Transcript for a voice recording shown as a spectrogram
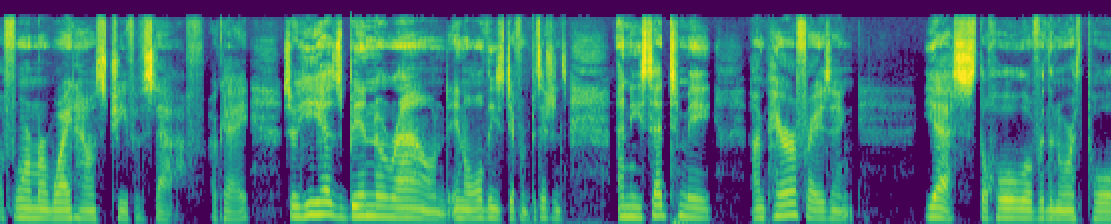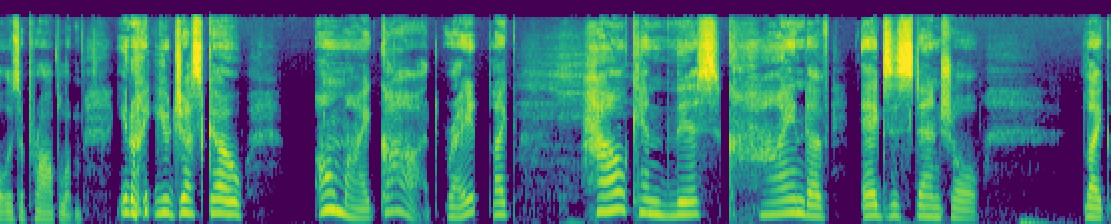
a former White House chief of staff. Okay. So he has been around in all these different positions. And he said to me, I'm paraphrasing, yes, the hole over the North Pole is a problem. You know, you just go, oh my God, right? Like, how can this kind of existential, like,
